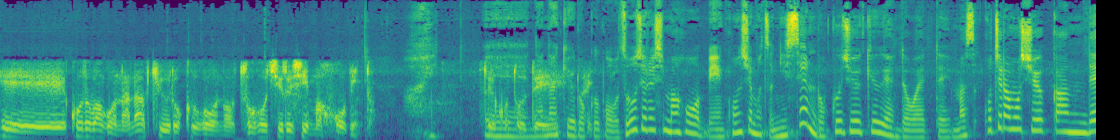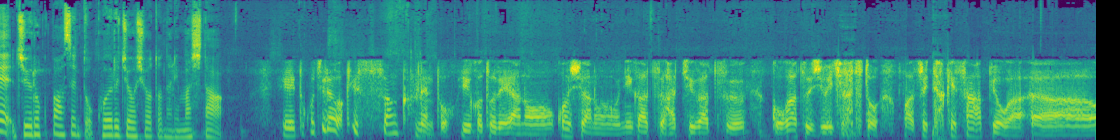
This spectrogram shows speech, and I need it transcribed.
えー、コード番号7965の象印魔法瓶と。はい。ということで、えー、7965、はい、象印魔法瓶、今週末2069円で終えています。こちらも週間で16%を超える上昇となりました。えーと、こちらは決算関連ということで、あの今週あの、2月、8月、5月、11月と、まあ、そういった決算発表が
